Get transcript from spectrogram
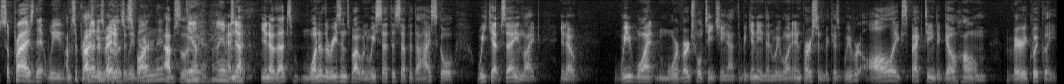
surprised that we've I'm surprised done we as made well it this far. Absolutely. Yeah, I am and too. that you know that's one of the reasons why when we set this up at the high school, we kept saying like you know we want more virtual teaching at the beginning than we want in person because we were all expecting to go home very quickly.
